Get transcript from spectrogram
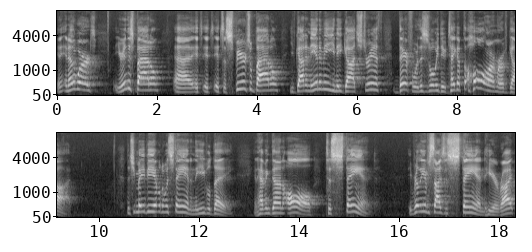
in, other words, you're in this battle. Uh, it's, it's, it's a spiritual battle. You've got an enemy. You need God's strength. Therefore, this is what we do take up the whole armor of God that you may be able to withstand in the evil day. And having done all, to stand. He really emphasizes stand here, right?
